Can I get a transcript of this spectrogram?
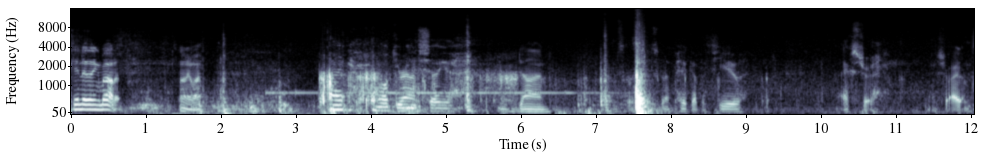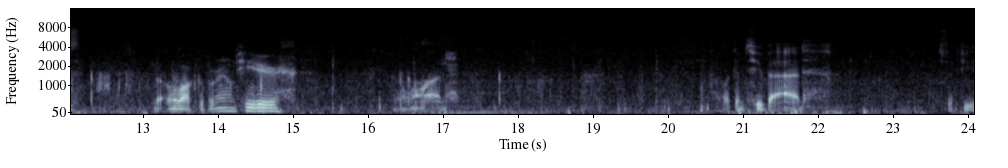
can't do anything about it. Anyway, I'll walk you around, and show you what I've done. I'm just gonna pick up a few extra, extra items. I'll walk up around here. Go on. Not Looking too bad. Just a few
